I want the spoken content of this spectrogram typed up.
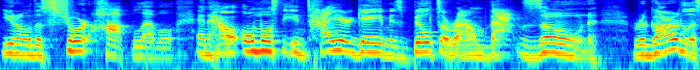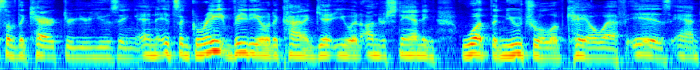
you know, the short hop level, and how almost the entire game is built around that zone, regardless of the character you're using. And it's a great video to kind of get you an understanding what the neutral of KOF is. And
